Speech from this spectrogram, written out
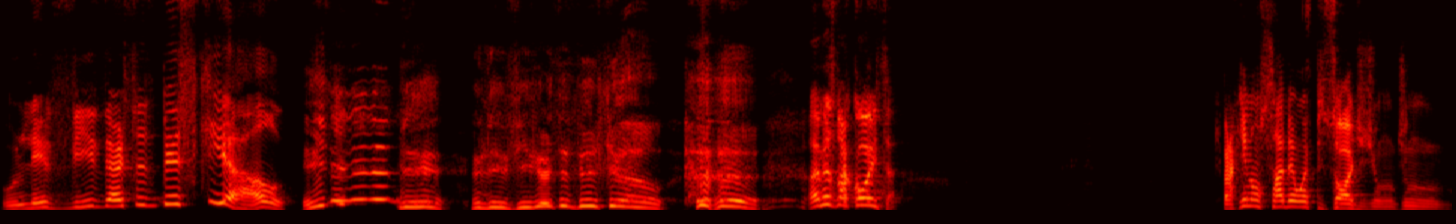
o Levi versus Bestial. o Levi versus Bestial. a mesma coisa. Pra quem não sabe, é um episódio de um, de um,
